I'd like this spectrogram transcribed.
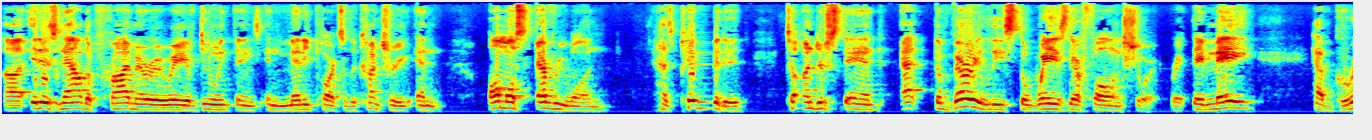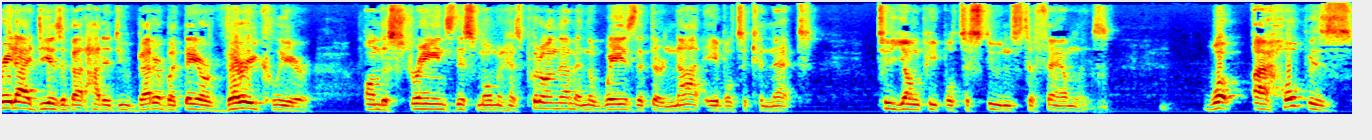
Uh, it is now the primary way of doing things in many parts of the country, and almost everyone has pivoted to understand, at the very least, the ways they're falling short. Right? They may have great ideas about how to do better, but they are very clear on the strains this moment has put on them and the ways that they're not able to connect to young people, to students, to families. What I hope is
